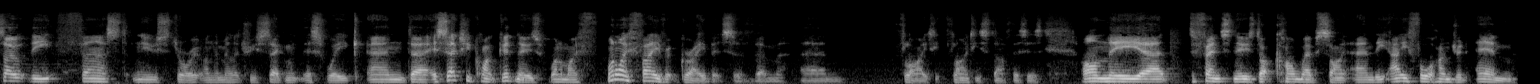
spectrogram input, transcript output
So the first news story on the military segment this week, and uh, it's actually quite good news. One of my one of my favourite grey bits of um, um, flighty, flighty stuff. This is on the uh, DefenceNews.com website, and the A400M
